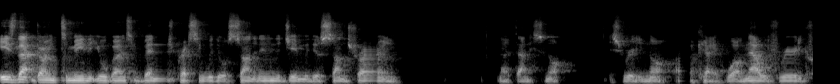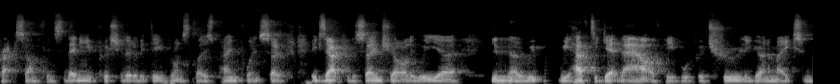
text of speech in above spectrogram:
is that going to mean that you're going to be bench pressing with your son and in the gym with your son training? No, Dan, it's not. It's really not. Okay, well, now we've really cracked something. So then you push a little bit deeper onto those pain points. So exactly the same, Charlie. We, uh, you know, we, we have to get that out of people if we're truly going to make some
